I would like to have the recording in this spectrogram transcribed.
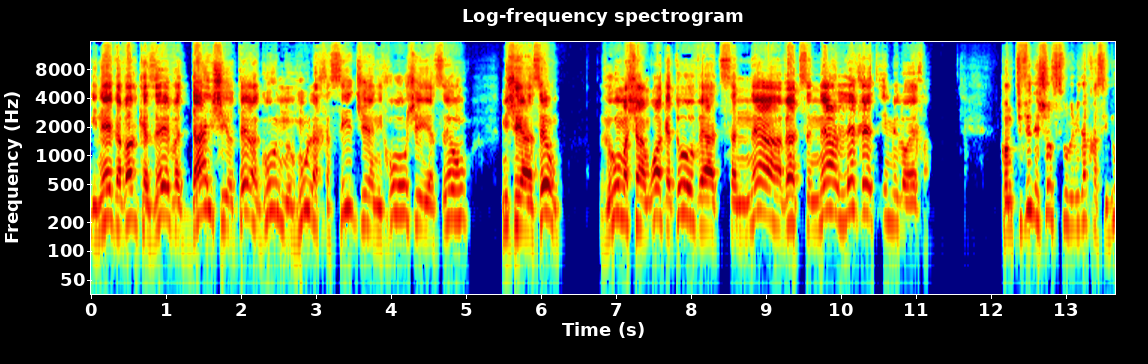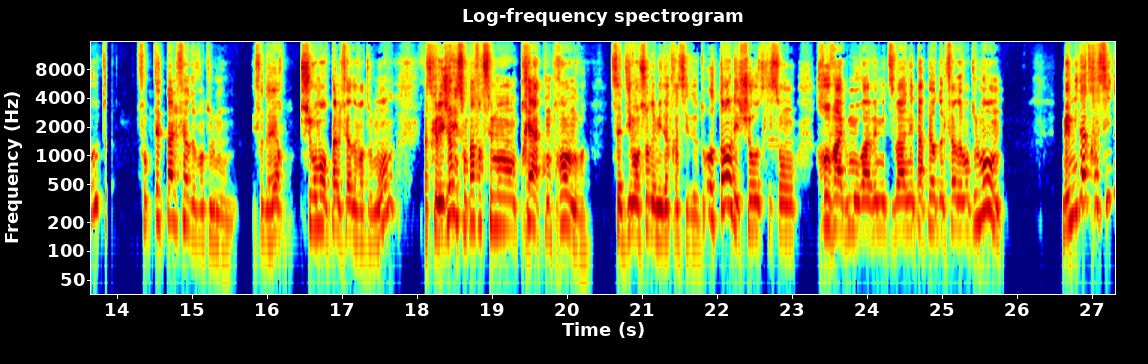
הנה דבר כזה ודאי שיותר הגון הוא לחסיד שיניחו שיעשהו מי שיעשהו. והוא מה שאמרו הכתוב, והצנע, והצנע לכת עם אלוהיך. Quand tu fais des choses sur le Midat Chassidut, faut peut-être pas le faire devant tout le monde. Il faut d'ailleurs sûrement pas le faire devant tout le monde, parce que les gens, ils sont pas forcément prêts à comprendre cette dimension de Midat Chassidut. Autant les choses qui sont Chovag, Mourav et Mitzvah, n'aie pas peur de le faire devant tout le monde. Mais Midat Chassidut,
